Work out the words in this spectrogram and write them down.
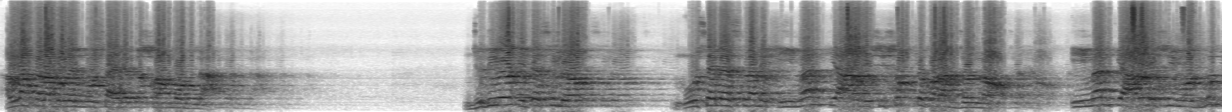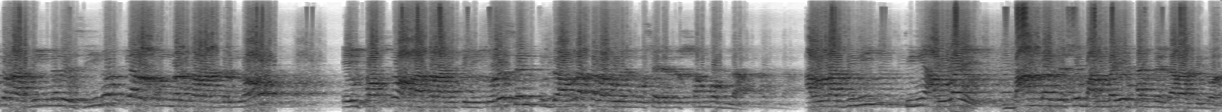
আল্লাহ তাআলা বলেন এটা তো সম্ভব না। যদিও এটা ছিল মুসা ইসলামের ইমানকে আরও বেশি শক্ত করার জন্য ইমানকে আরও বেশি মজবুত করার ইমানের জিনতকে আরও সুন্দর করার জন্য এই প্রশ্ন আল্লাহ তাআলাকে তিনি করেছেন, কিন্তু আল্লাহ তাআলা বলেন, মুসা, এটা তো সম্ভব না। আল্লাহ যিনি, তিনি আল্লাহ। বান্দা দেশে বান্দাই থাকবে সারা জীবন।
